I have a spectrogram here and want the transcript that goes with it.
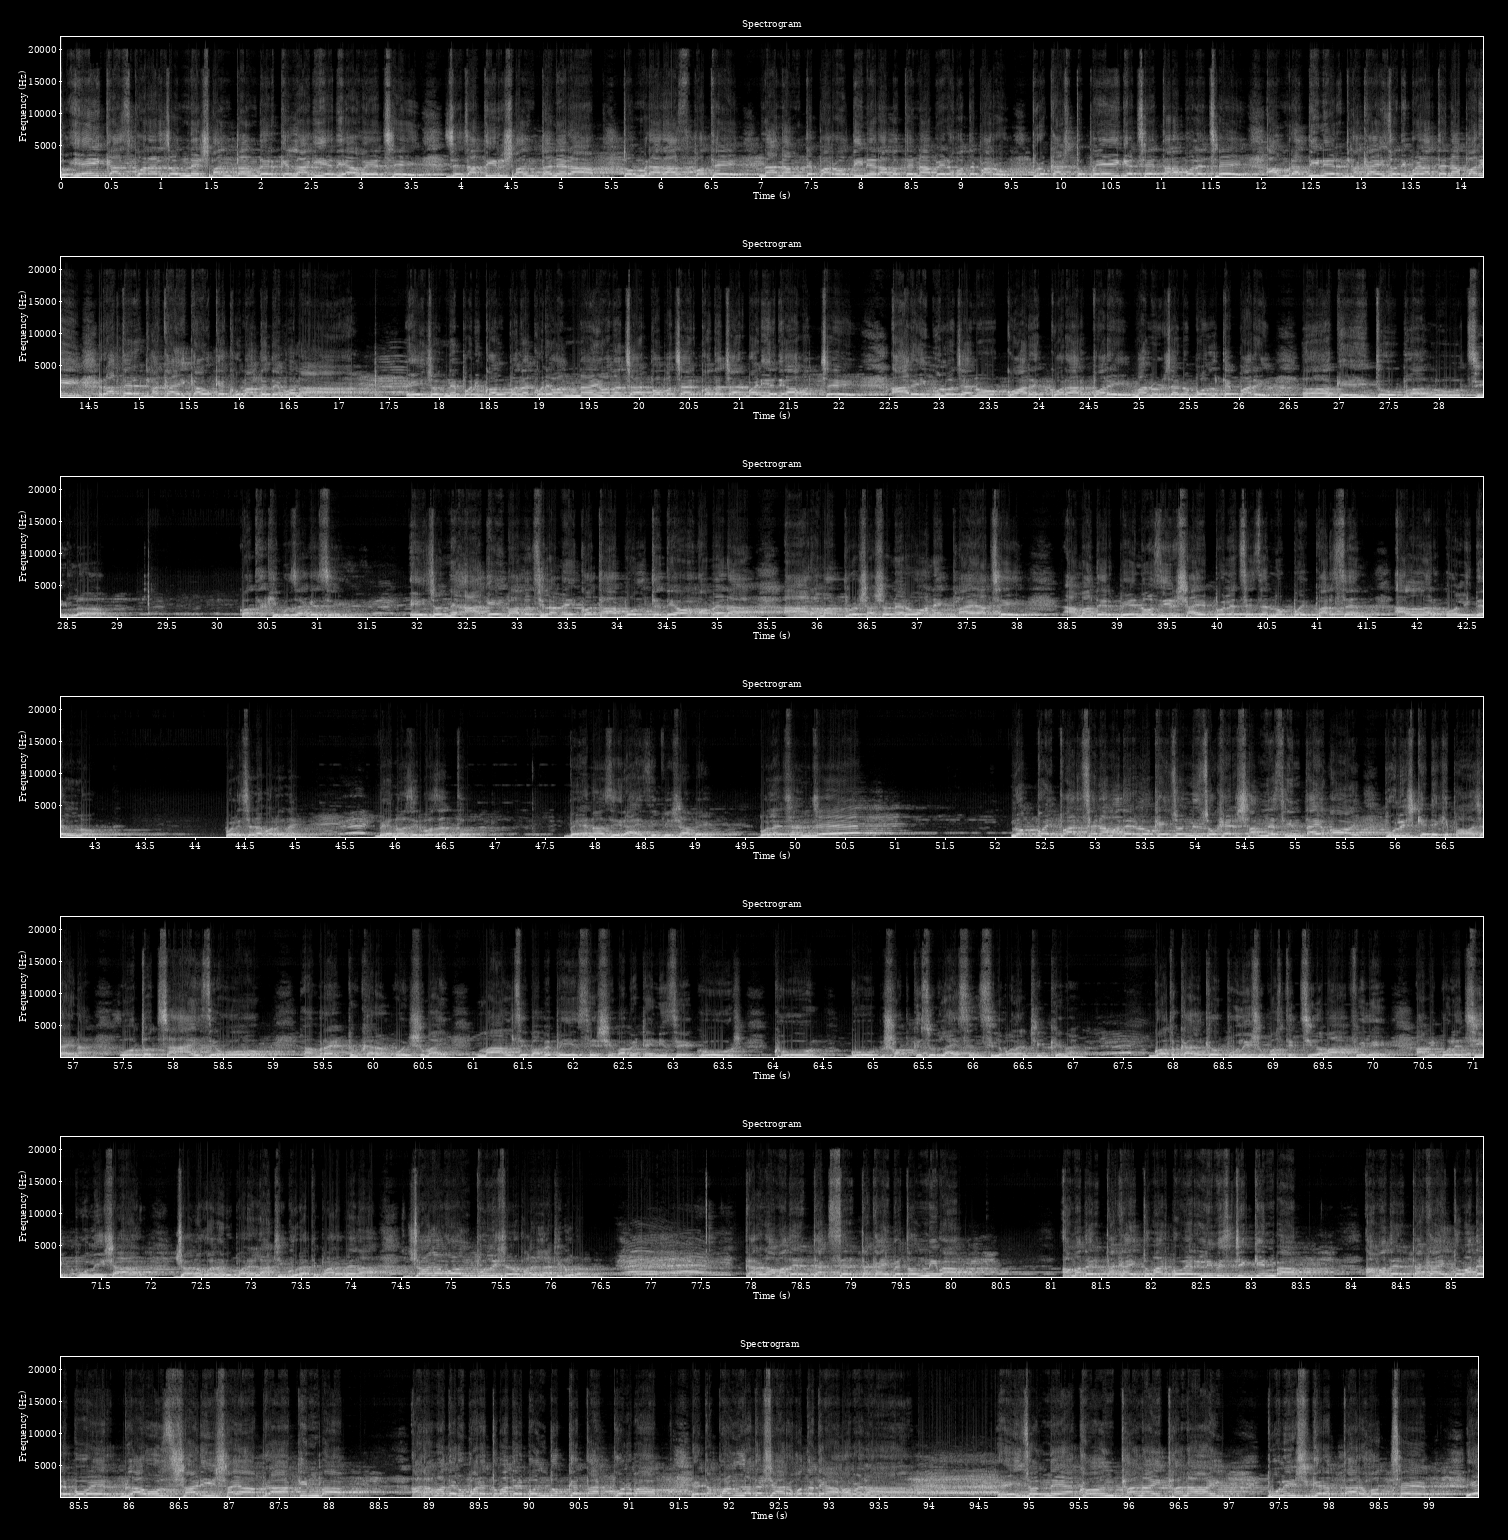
তো এই কাজ করার জন্য সন্তানদেরকে লাগিয়ে দেওয়া হয়েছে যে জাতির সন্তানেরা তোমরা রাজপথে না নামতে পারো, দিনের আলোতে না বের হতে পারো। প্রকাশ তো পেয়েই গেছে, তারা বলেছে, আমরা দিনের ঢাকায় যদি বেড়াতে না পারি, রাতের ঢাকায় কাউকে ঘুমাতে দেব না। এই জন্যে পরিকল্পনা করে অন্যায়, অনাচার, পাপাচার, কদাচার বাড়িয়ে দেওয়া হচ্ছে। আর এইগুলো যেন কর- করার পরে মানুষ যেন বলতে পারে, আগেই তো ভালো ছিলাম। কথা কি বোঝা গেছে? এই জন্য আগেই ভালো ছিলাম, এই কথা বলতে দেওয়া হবে না। আর আমার প্রশাসনেরও অনেক ভাই আছে। আমাদের বেনজির সাহেব বলেছে যে নব্বই পার্সেন্ট আল্লাহর অলিদের লোক। বলেছে না বলে নাই? বেনজির বোঝেন তো? বেনজির আইজিপি সাহেব বলেছেন যে নব্বই পার্সেন্ট আমাদের লোক এই জন্য চোখের সামনে চিন্তাই হয়, পুলিশকে ডেকে পাওয়া যায় না। ও তো চাই যে হোক, আমরা একটু, কারণ ওই সময় মাল যেভাবে পেয়েছে, সেভাবে টেনেছে। ঘুষ, খুন গুব সব কিছুর লাইসেন্স ছিল, বলেন ঠিক কিনা? গতকালকেও পুলিশ উপস্থিত ছিল মাহফিলে। আমি বলেছি, পুলিশ আর জনগণের উপরে লাঠি ঘুরাতে পারবে না। জনগণ পুলিশের উপরে লাঠি ঘুরাবে। কারণ আমাদের ট্যাক্সের টাকায় বেতন নিবা আমাদের টাকায় তোমার বউয়ের লিপস্টিক কিনবা। আমাদের টাকায় তোমাদের বউয়ের ব্লাউজ শাড়ি, সায়া ব্রা কিনবা। আর আমাদের উপরে তোমাদের বন্দুককে তাক করবা। এটা বাংলাদেশে আর হতে দেয়া হবে না। এই জন্য এখন থানায় থানায় পুলিশ গ্রেপ্তার হচ্ছে।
